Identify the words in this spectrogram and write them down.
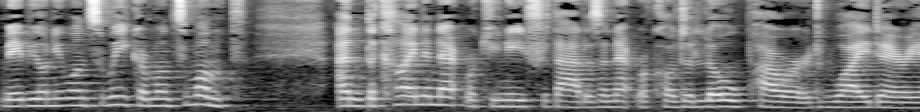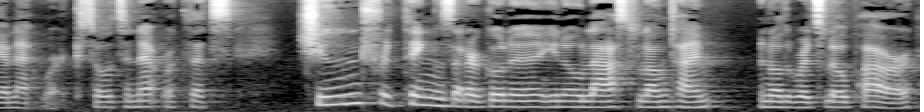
maybe only once a week or once a month. And the kind of network you need for that is a network called a low powered wide area network. So it's a network that's tuned for things that are going to, you know, last a long time. In other words, low power,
